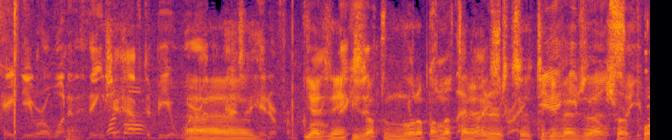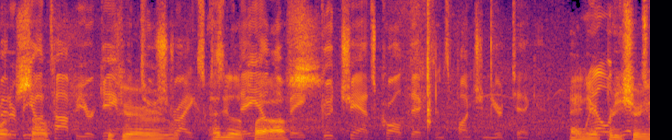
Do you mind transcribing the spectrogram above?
Hey, Dero, one of the things you have to be aware of as Uh, a hitter from yeah, Carl the Yankees Dixon, often load he'll up on call left-handed that high hitters to strike. take Yeah, he advantage of will, that short so you better porch. be on So top of your if game with you're two strikes, 'cause heading to the they elevate, playoffs good chance Carl Dixon's punching your ticket. and you're pretty hit sure you're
